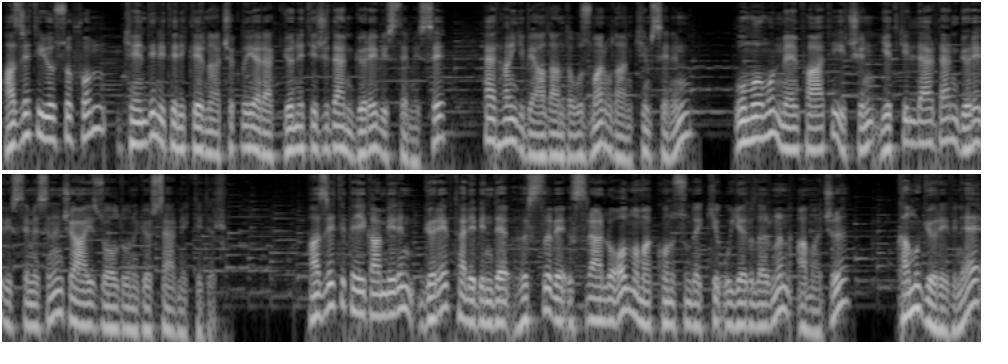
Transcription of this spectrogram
Hazreti Yusuf'un kendi niteliklerini açıklayarak yöneticiden görev istemesi, herhangi bir alanda uzman olan kimsenin umumun menfaati için yetkililerden görev istemesinin caiz olduğunu göstermektedir. Hz. Peygamber'in görev talebinde hırslı ve ısrarlı olmamak konusundaki uyarılarının amacı, kamu görevine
